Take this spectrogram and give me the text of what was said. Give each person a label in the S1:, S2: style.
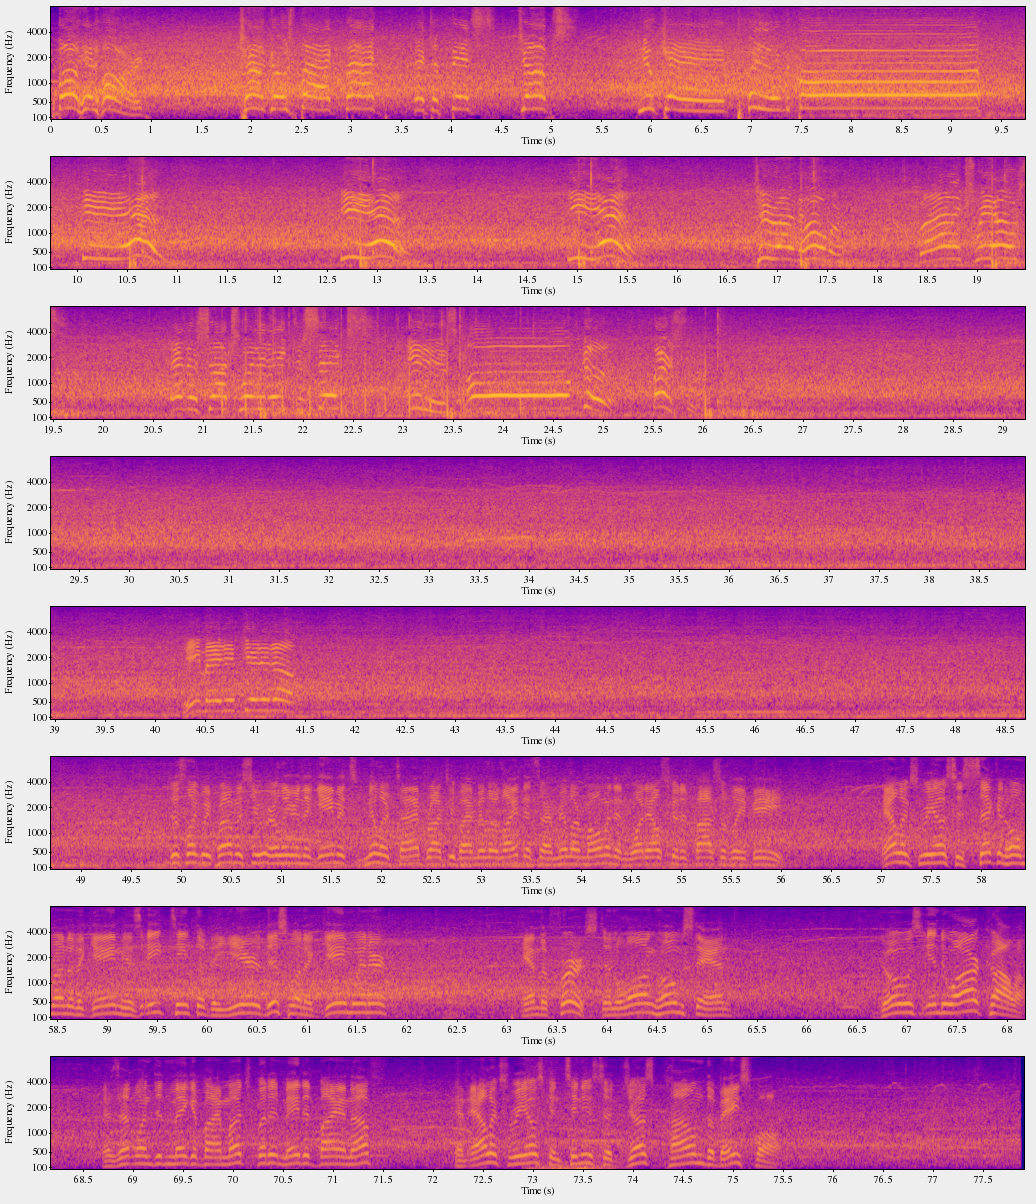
S1: The ball hit hard. Count goes back, back at the fence, jumps. You can put it on the ball. Is. He is. Two-run homer by Alex Rios, and the Sox win it eight to six. It is all He made him get it up.
S2: Just like we promised you earlier in the game, it's Miller time, brought to you by Miller Lite. That's our Miller moment, and what else could it possibly be? Alex Rios, his second home run of the game, his 18th of the year. This one a game winner. And the first in a long homestand goes into our column. As that one didn't make it by much, but it made it by enough. And Alex Rios continues to just pound the baseball.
